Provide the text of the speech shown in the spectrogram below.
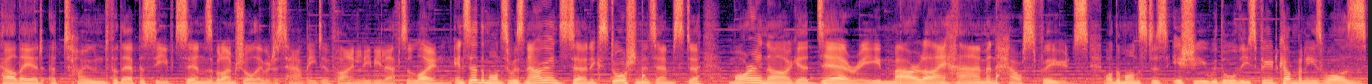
how they had atoned for their perceived sins, but I'm sure they were just happy to finally be left alone. Instead, the monster was now going to turn extortion attempts to Morinaga Dairy, Marudai Ham, and House Foods. What the monster's issue with all these food companies was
